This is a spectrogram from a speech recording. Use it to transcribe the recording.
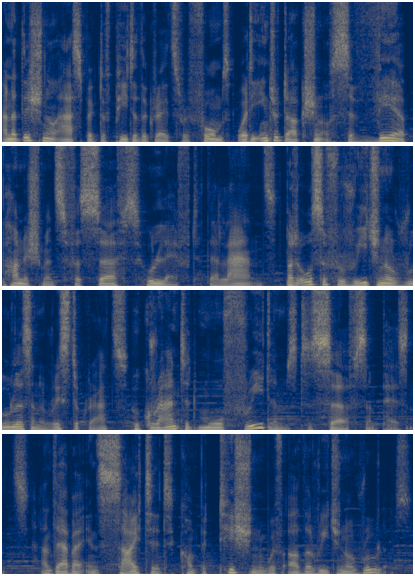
An additional aspect of Peter the Great's reforms were the introduction of severe punishments for serfs who left their lands, but also for regional rulers and aristocrats who granted more freedoms to serfs and peasants, and thereby incited competition with other regional rulers.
